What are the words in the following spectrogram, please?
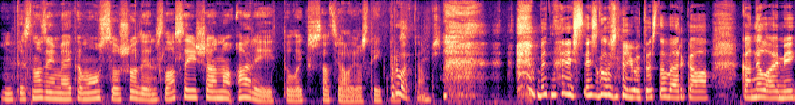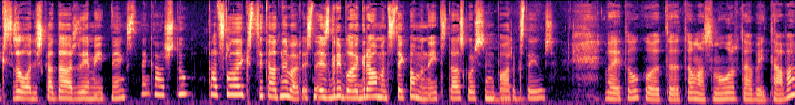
Tas nozīmē, ka mūsu šodienas lasīšanu arī tu liksi sociālajos tīklos. Protams. Bet ne, es, es gluži nejūtos tomēr kā, kā nelaimīgs zooloģiskā dārza iemītnieks. Vienkārši tu nu, tāds laiks, citādi nevar. Es, es gribu, lai grāmatas tiek pamanītas tās, kuras esmu pārakstījusi. Vai tulkot eh, Tomas Mūru, tā bija tava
